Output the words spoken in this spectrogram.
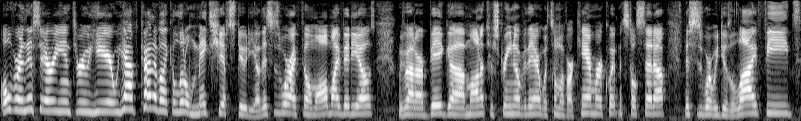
Over in this area and through here, we have kind of like a little makeshift studio. This is where I film all my videos. We've got our big uh, monitor screen over there with some of our camera equipment still set up. This is where we do the live feeds,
